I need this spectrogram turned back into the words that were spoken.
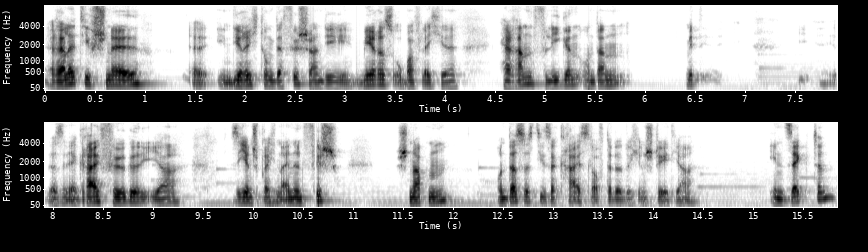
relativ schnell äh, in die Richtung der Fische an die Meeresoberfläche heranfliegen und dann mit, das sind ja Greifvögel, ja, sich entsprechend einen Fisch schnappen. Und das ist dieser Kreislauf, der dadurch entsteht, ja. Insekten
